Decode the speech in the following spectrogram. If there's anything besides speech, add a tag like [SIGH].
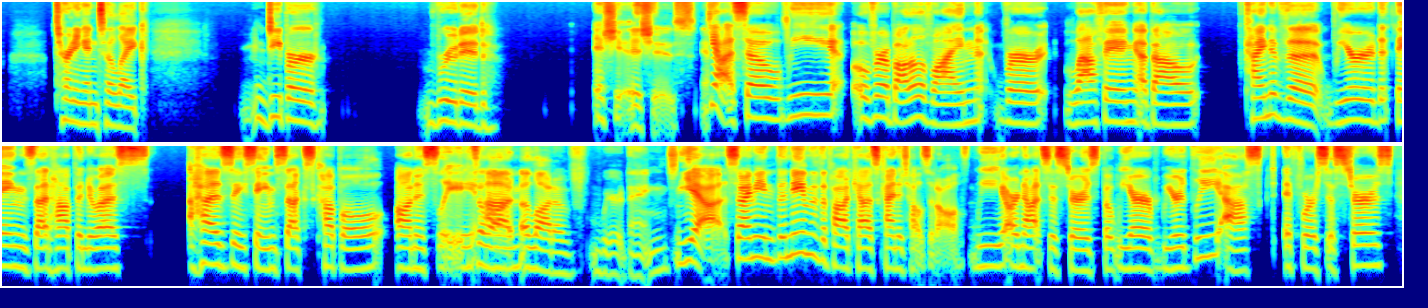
turning into like deeper rooted Issues. issues. Yeah. So we, over a bottle of wine, were laughing about kind of the weird things that happen to us as a same sex couple, honestly. It's a lot Um, a lot of weird things. Yeah. So, I mean, the name of the podcast kind of tells it all. We are not sisters, but we are weirdly asked if we're sisters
